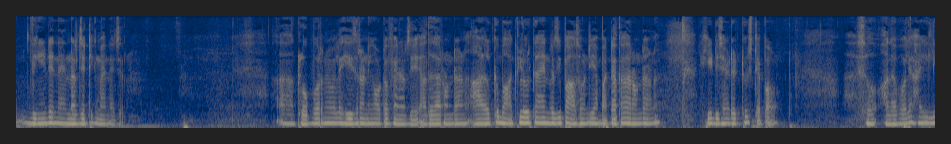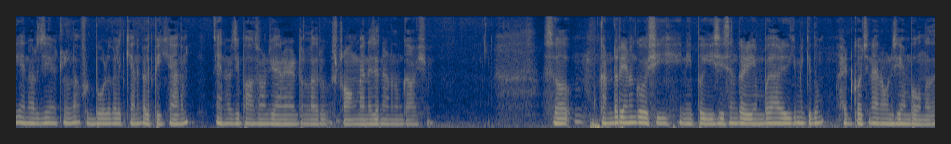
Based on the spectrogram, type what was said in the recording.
വിനിയുടെ എനർജറ്റിക് മാനേജർ ക്ലോപ്പ് പറഞ്ഞ പോലെ he's running out of energy അത് കാരണമാണ് ആൾക്ക് ബാക്കിയുള്ളവർക്ക് ആ എനർജി പാസ് ഓൺ ചെയ്യാൻ പറ്റാത്ത കാരണമാണ് he decided to step out so അതേപോലെ ഹൈലി എനർജി ആയിട്ടുള്ള ഫുട്ബോൾ കളിക്കാനും കളിപ്പിക്കാനും എനർജി പാസ് ഓൺ ചെയ്യാനായിട്ടുള്ള ഒരു സ്ട്രോങ് മാനേജറിനാണ് നമുക്ക് ആവശ്യം. സോ കണ്ടറിയണം കോശി. ഇനിയിപ്പോൾ ഈ സീസൺ കഴിയുമ്പോൾ ആയിരിക്കും മിക്കതും ഹെഡ് കോച്ചിനെ അനൗൺസ് ചെയ്യാൻ പോകുന്നത്.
